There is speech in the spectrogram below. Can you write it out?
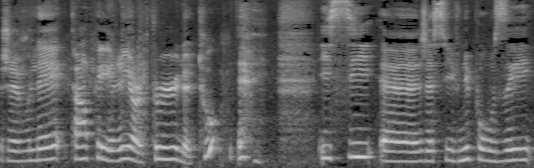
je voulais tempérer un peu le tout. Ici, euh, je suis venue poser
